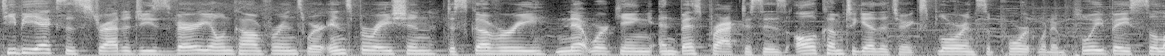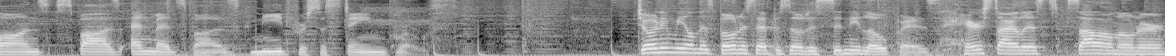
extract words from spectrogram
TBX is Strategies' very own conference where inspiration, discovery, networking, and best practices all come together to explore and support what employee based salons, spas, and med spas need for sustained growth. Joining me on this bonus episode is Sydney Lopez, hairstylist, salon owner,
